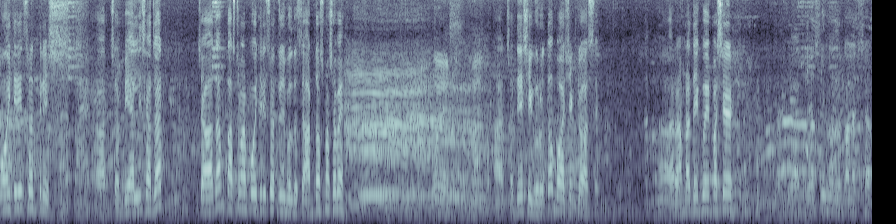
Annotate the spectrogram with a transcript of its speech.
পঁয়ত্রিশ, ছত্রিশ। আচ্ছা বিয়াল্লিশ হাজার। চাওয়া দাম কাস্টমার পঁয়ত্রিশ ছত্রিশ বলতেছে। আট দশ মাস হবে? আচ্ছা দেশি গরু তো বয়স একটু আছে। আর আমরা দেখব এই পাশে দেশি গরুর কালেকশন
